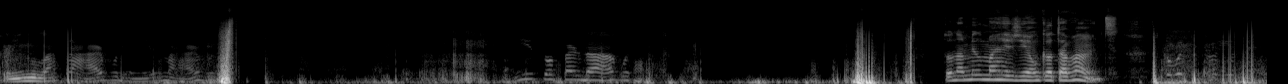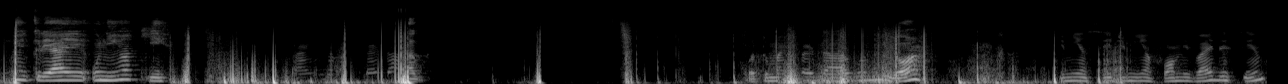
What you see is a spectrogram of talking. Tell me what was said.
tô indo lá pra árvore, a mesma árvore. E tô perto da água. Tô na mesma região que eu tava antes. Criar o um ninho aqui. Ainda mais perto da água. Quanto mais perto da água, melhor. Que minha sede e minha fome vai descendo.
